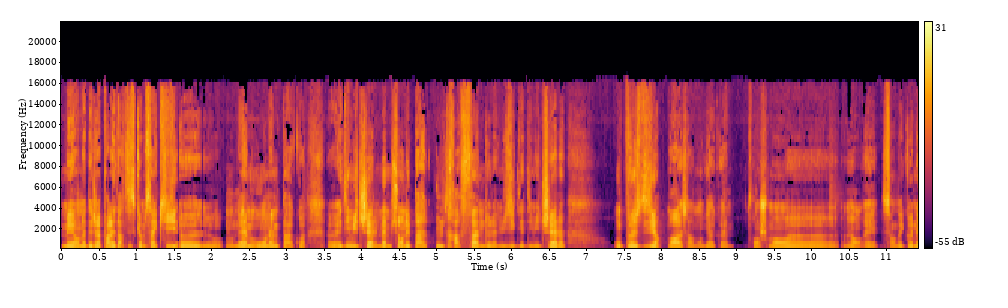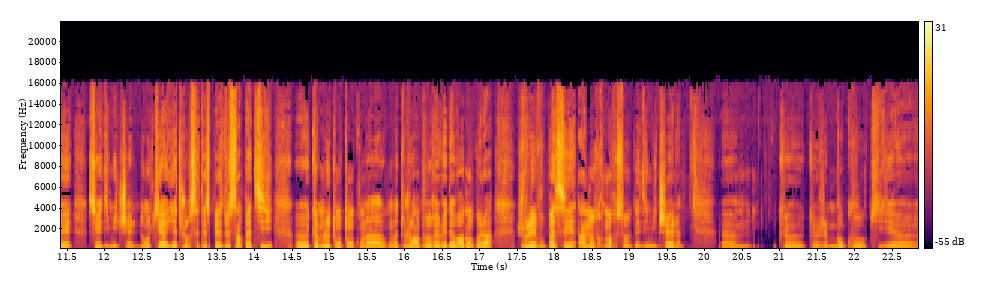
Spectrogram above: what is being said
mais on a déjà parlé d'artistes comme ça qui euh, on aime ou on n'aime pas quoi. Eddie Mitchell, même si on n'est pas ultra fan de la musique d'Eddie Mitchell, on peut se dire, bon, c'est un bon gars quand même. Franchement, euh, non, eh, sans déconner, c'est Eddie Mitchell. Donc il y a, toujours cette espèce de sympathie, euh, comme le tonton qu'on a, qu'on a toujours un peu rêvé d'avoir. Donc voilà, je voulais vous passer un autre morceau d'Eddie Mitchell euh, que, que j'aime beaucoup, qui, euh,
